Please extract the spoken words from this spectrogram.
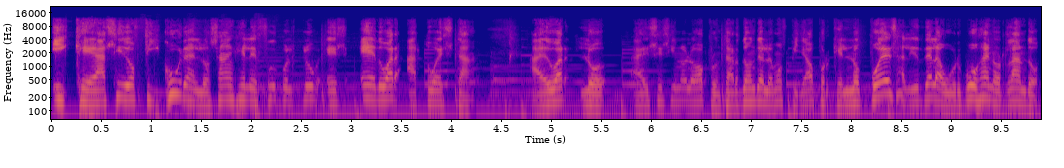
y que ha sido figura en Los Ángeles Fútbol Club es Eduard Atuesta. A Eduard lo, a ese sí no le voy a preguntar dónde lo hemos pillado porque él no puede salir de la burbuja en Orlando.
